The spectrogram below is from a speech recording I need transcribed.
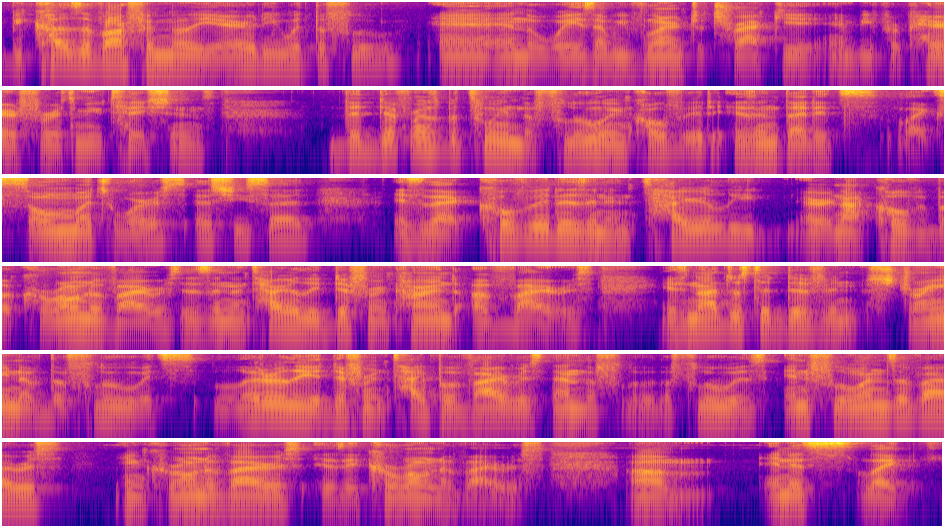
because of our familiarity with the flu and, and the ways that we've learned to track it and be prepared for its mutations. The difference between the flu and COVID isn't that it's like so much worse, as she said, is that COVID is an entirely, or not COVID, but coronavirus is an entirely different kind of virus. It's not just a different strain of the flu, it's literally a different type of virus than the flu. The flu is influenza virus, and coronavirus is a coronavirus. Um, and it's like,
